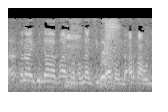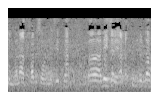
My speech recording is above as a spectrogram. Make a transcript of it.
ها؟ فلا يقول لا ما الاولاد يصير ثلاثة ولا أربعة ولا البنات خمسة ولا ستة. فليس لأحد كل له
